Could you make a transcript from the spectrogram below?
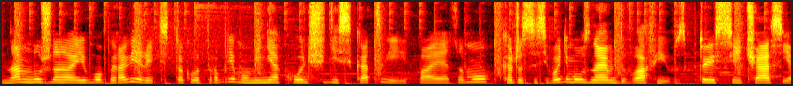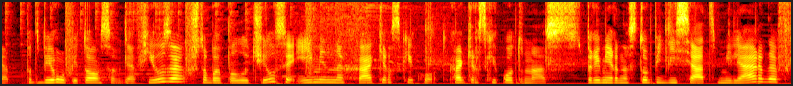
Нам нужно его проверить. Только вот проблема, у меня кончились коты, поэтому, кажется, сегодня мы узнаем два фьюза. То есть сейчас я подберу питомцев для фьюза, чтобы получился именно хакерский код. Хакерский код у нас примерно 150 миллиардов,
